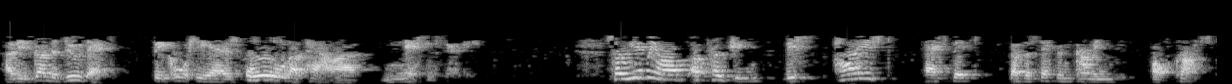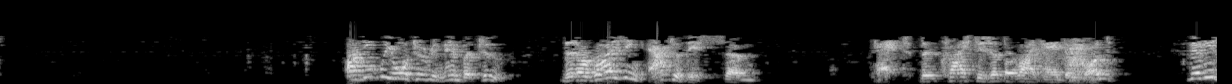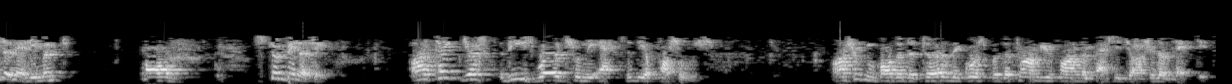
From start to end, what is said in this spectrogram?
and he's going to do that because he has all the power necessary. So here we are approaching this highest aspect of the second coming of Christ. I think we ought to remember too that arising out of this um, fact that Christ is at the right hand of God, there is an element of stability. I take just these words from the Acts of the Apostles. I shouldn't bother to turn because by the time you find the passage I should have left it.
